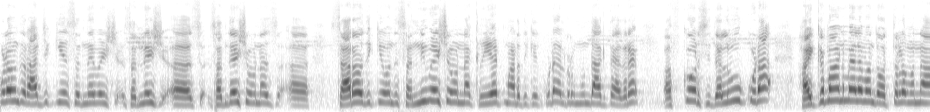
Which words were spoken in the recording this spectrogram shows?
ಕೂಡ ಒಂದು ರಾಜಕೀಯ ಸನ್ನಿವೇಶ ಸಂದೇಶ ಸಂದೇಶವನ್ನು ಸಾರೋದಕ್ಕೆ ಒಂದು ಸನ್ನಿವೇಶವನ್ನು ಕ್ರಿಯೇಟ್ ಮಾಡೋದಕ್ಕೆ ಕೂಡ ಎಲ್ಲರೂ ಮುಂದಾಗ್ತಾ ಇದ್ದಾರೆ. ಅಫ್ಕೋರ್ಸ್ ಇದೆಲ್ಲವೂ ಕೂಡ ಹೈಕಮಾಂಡ್ ಮೇಲೆ ಒಂದು ಒತ್ತಡವನ್ನು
